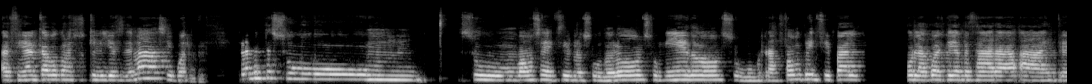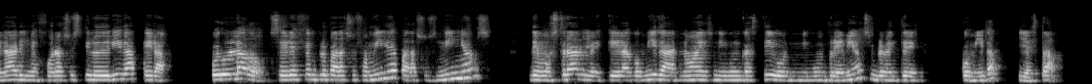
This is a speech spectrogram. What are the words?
al fin y al cabo con esos kilillos y demás, y bueno, realmente su, su, vamos a decirlo, su dolor, su miedo, su razón principal por la cual quería empezar a, entrenar y mejorar su estilo de vida era, por un lado, ser ejemplo para su familia, para sus niños, demostrarle que la comida no es ningún castigo ni ningún premio, simplemente comida y ya está.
